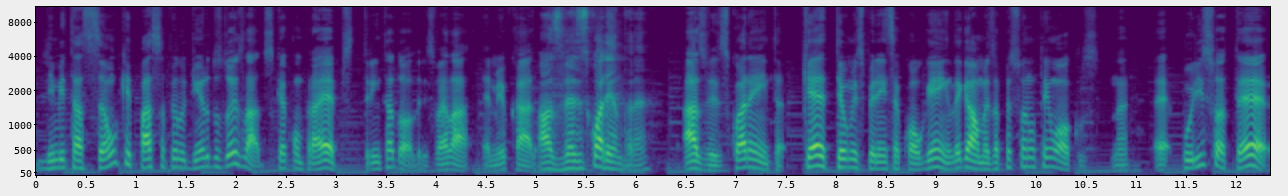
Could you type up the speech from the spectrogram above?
limitação que passa pelo dinheiro dos dois lados. Quer comprar apps? 30 dólares, vai lá, é meio caro. Às vezes 40, né? Às vezes 40. Quer ter uma experiência com alguém? Legal, mas a pessoa não tem óculos, né? É, por isso até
